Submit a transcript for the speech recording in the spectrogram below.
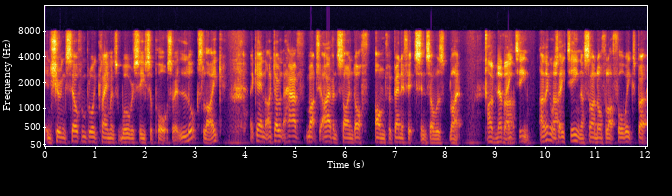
ensuring self-employed claimants will receive support. So it looks like, again, I don't have much. I haven't signed off on for benefits since I was like I've never. 18. I think it was 18. I signed on for like four weeks. But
